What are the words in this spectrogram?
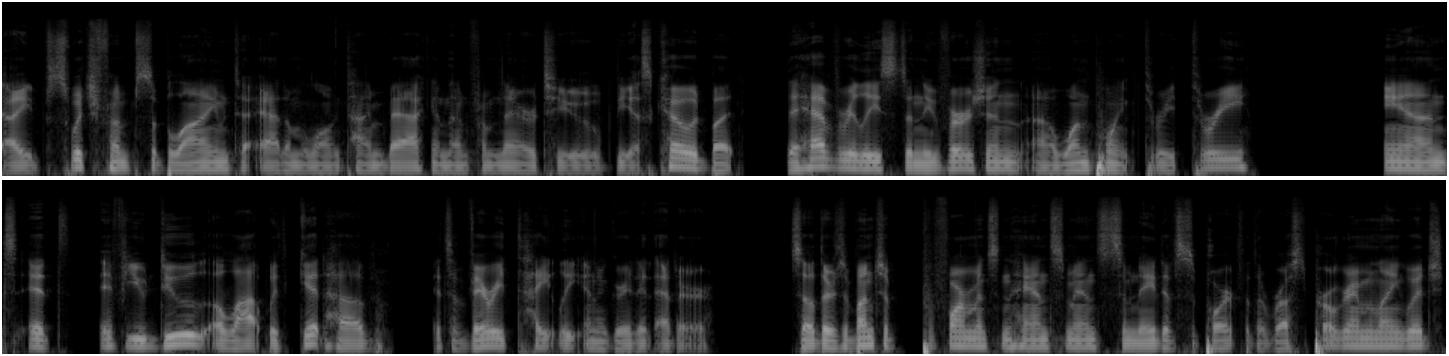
I switched from Sublime to Atom a long time back, and then from there to VS Code. But they have released a new version, uh, 1.33, And it if you do a lot with GitHub, it's a very tightly integrated editor. So there's a bunch of performance enhancements, some native support for the Rust programming language,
